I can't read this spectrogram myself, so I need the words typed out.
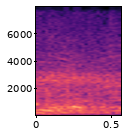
Zero.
